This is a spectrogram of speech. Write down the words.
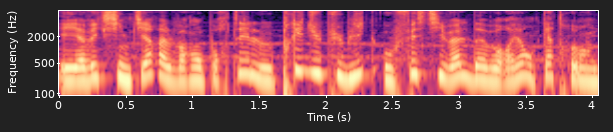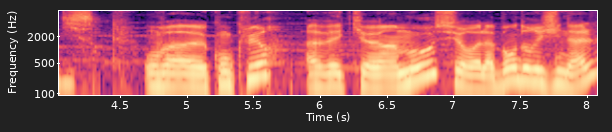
et avec Cimetière, elle va remporter le prix du public au Festival d'Avoria en 90. On va euh, conclure avec euh, un mot sur la bande originale.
